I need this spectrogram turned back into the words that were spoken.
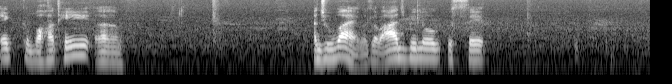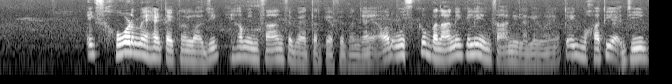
एक बहुत ही अजूबा है। मतलब आज भी लोग उससे एक होड़ में है टेक्नोलॉजी कि हम इंसान से बेहतर कैसे बन जाएँ और उसको बनाने के लिए इंसान ही लगे हुए हैं। तो एक बहुत ही अजीब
